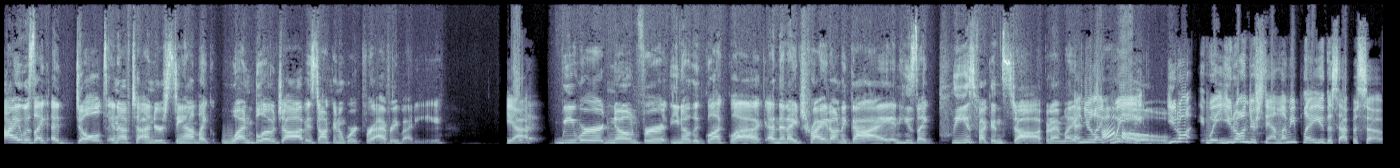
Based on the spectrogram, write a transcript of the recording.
I was like adult enough to understand like one blowjob is not going to work for everybody. Yeah. But we were known for, you know, the gluck gluck. And then I tried on a guy and he's like, please fucking stop. And I'm like, and you're like, oh. wait, you don't wait, you don't understand. Let me play you this episode.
